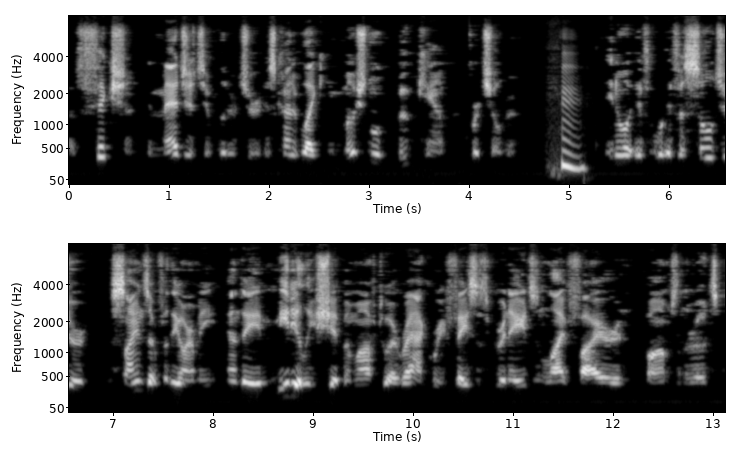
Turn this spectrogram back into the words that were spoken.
uh, fiction, imaginative literature, is kind of like emotional boot camp for children. Hmm. You know, if if a soldier signs up for the army and they immediately ship him off to Iraq where he faces grenades and live fire and bombs on the roads,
